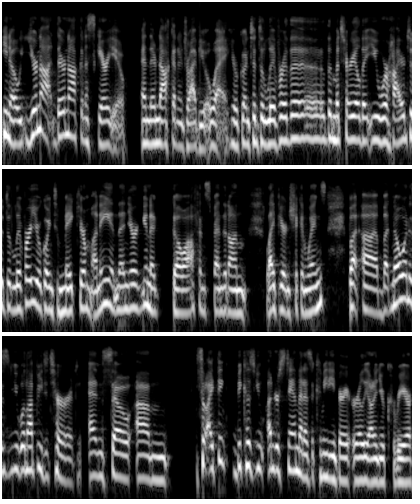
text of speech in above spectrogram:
you know, you're not. They're not going to scare you, and they're not going to drive you away. You're going to deliver the the material that you were hired to deliver. You're going to make your money, and then you're going to go off and spend it on light beer and chicken wings. But uh, but no one is. You will not be deterred. And so um, so I think because you understand that as a comedian very early on in your career,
